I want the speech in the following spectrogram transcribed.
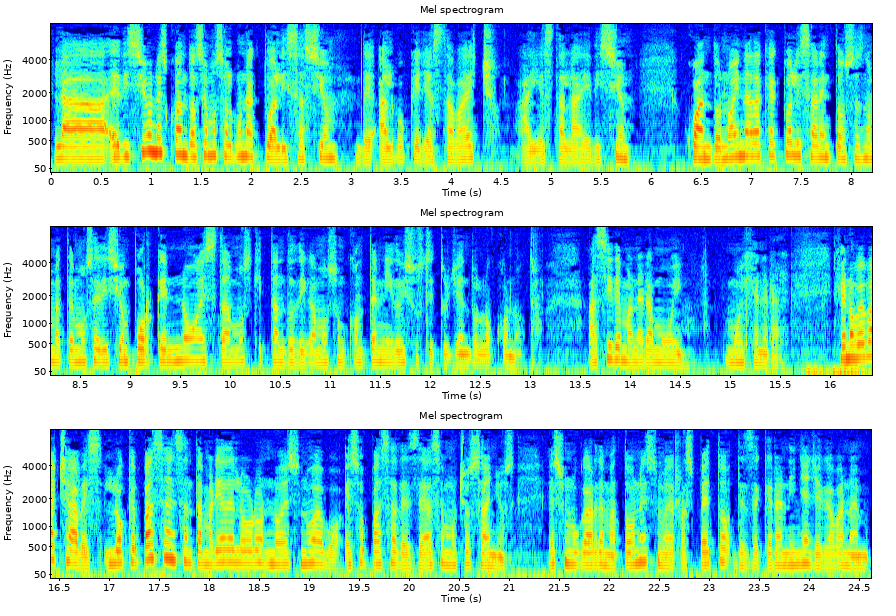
La edición es cuando hacemos alguna actualización de algo que ya estaba hecho. Ahí está la edición. Cuando no hay nada que actualizar, entonces no metemos edición porque no estamos quitando, digamos, un contenido y sustituyéndolo con otro. Así de manera muy, muy general. Genoveva Chávez, lo que pasa en Santa María del Oro no es nuevo, eso pasa desde hace muchos años. Es un lugar de matones, no hay respeto. Desde que era niña llegaban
